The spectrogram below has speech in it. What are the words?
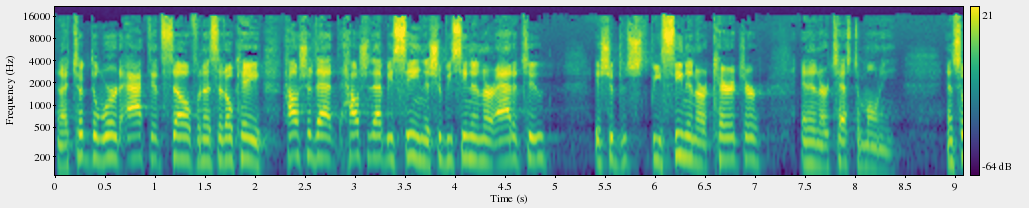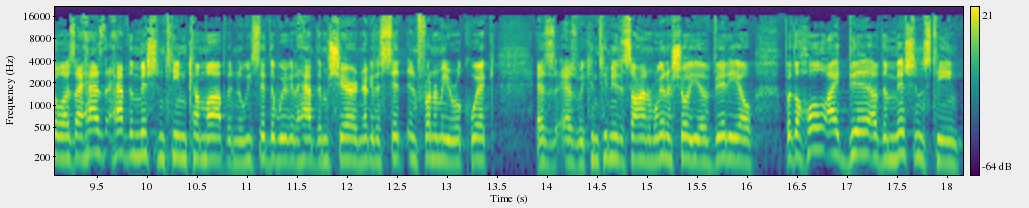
And I took the word act itself and I said, okay, how should that, how should that be seen? It should be seen in our attitude, it should be seen in our character and in our testimony. And so, as I have the mission team come up, and we said that we are going to have them share, and they're going to sit in front of me real quick as, as we continue this on. We're going to show you a video. But the whole idea of the missions team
